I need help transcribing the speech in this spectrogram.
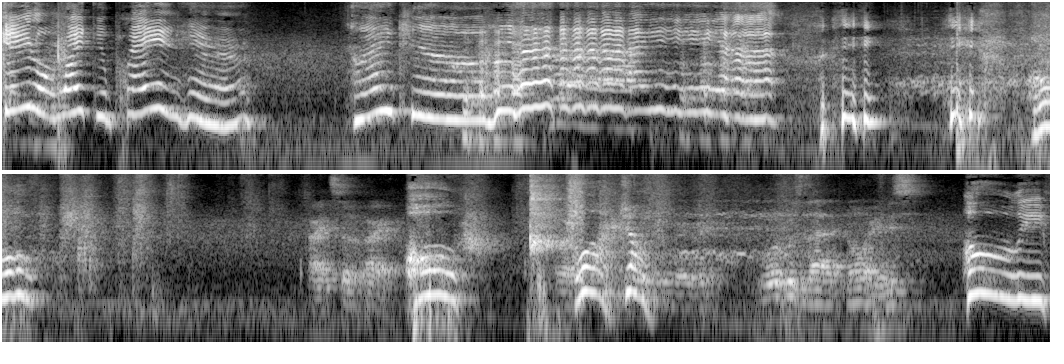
They don't like you playing here. Hi, Joe. Oh, Alright, so, alright. Oh, what, Joe? What was that noise? Holy. f-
